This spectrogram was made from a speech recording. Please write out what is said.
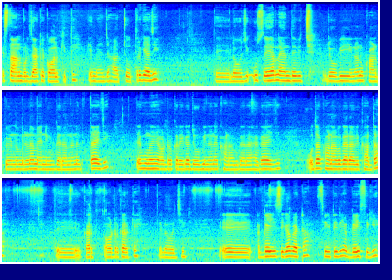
ਇਸਤਾਨਬੁਲ ਜਾ ਕੇ ਕਾਲ ਕੀਤੀ ਕਿ ਮੈਂ ਜਹਾਜ਼ 'ਚ ਉਤਰ ਗਿਆ ਜੀ। ਤੇ ਲਓ ਜੀ, ਉਸ 에ਅਰਲਾਈਨ ਦੇ ਵਿੱਚ ਜੋ ਵੀ ਇਹਨਾਂ ਨੂੰ ਖਾਣ ਪੀਣ ਨੂੰ ਮਿਲਣਾ ਮੈਨੂ ਵਗੈਰਾ ਉਹਨਾਂ ਨੇ ਦਿੱਤਾ ਹੈ ਜੀ। ਤੇ ਹੁਣ ਇਹ ਆਰਡਰ ਕਰੇਗਾ ਜੋ ਵੀ ਇਹਨਾਂ ਨੇ ਖਾਣਾ ਵਗੈਰਾ ਹੈਗਾ ਹੈ ਜੀ। ਉਹਦਾ ਖਾਣਾ ਵਗੈਰਾ ਵੀ ਖਾਦਾ ਤੇ ਕਰ ਆਰਡਰ ਕਰਕੇ ਤੇ ਲਓ ਜੀ। ਇਹ ਅੱਗੇ ਹੀ ਸੀਗਾ ਬੈਠਾ, ਸੀਟ ਦੀ ਅੱਗੇ ਹੀ ਸੀਗੀ।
